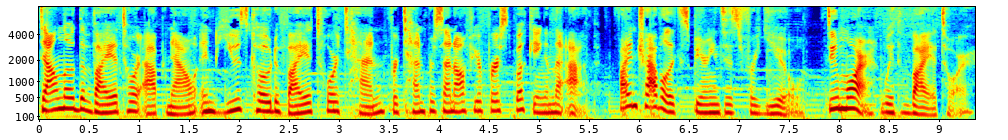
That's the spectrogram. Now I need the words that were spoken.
Download the Viator app now and use code Viator10 for 10% off your first booking in the app. Find travel experiences for you. Do more with Viator.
